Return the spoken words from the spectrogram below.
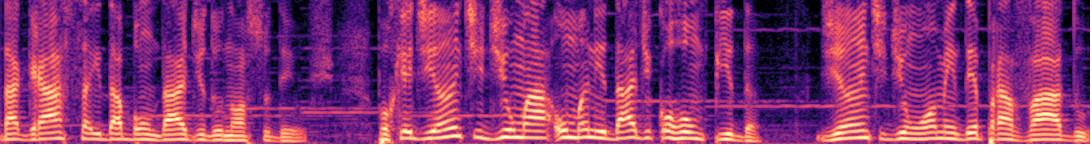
da graça e da bondade do nosso Deus. Porque diante de uma humanidade corrompida, diante de um homem depravado,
